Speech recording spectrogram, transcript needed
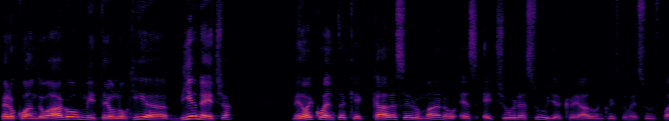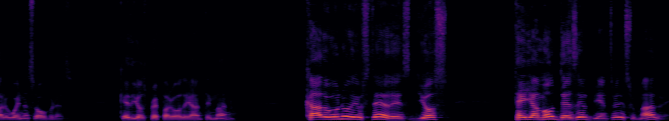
Pero cuando hago mi teología bien hecha, me doy cuenta que cada ser humano es hechura suya, creado en Cristo Jesús para buenas obras que Dios preparó de antemano. Cada uno de ustedes, Dios te llamó desde el vientre de su madre.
